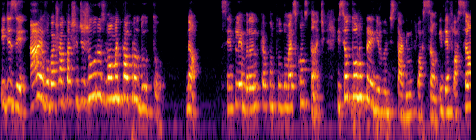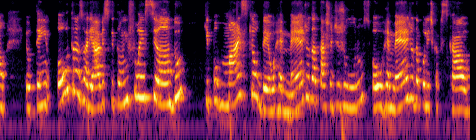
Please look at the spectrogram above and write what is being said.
e dizer, ah, eu vou baixar a taxa de juros, vou aumentar o produto. Não, sempre lembrando que é com tudo mais constante. E se eu estou no período de estagnação e deflação, eu tenho outras variáveis que estão influenciando que por mais que eu dê o remédio da taxa de juros ou o remédio da política fiscal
